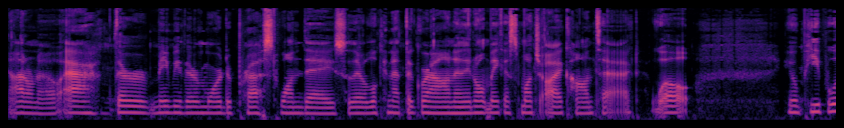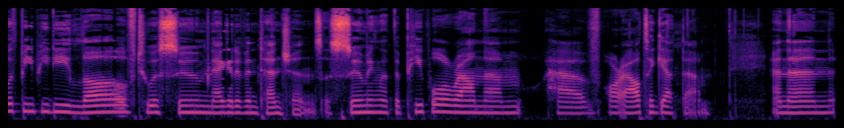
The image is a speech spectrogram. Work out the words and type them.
I don't know, act they're maybe they're more depressed one day, so they're looking at the ground and they don't make as much eye contact. Well, you know, people with BPD love to assume negative intentions, assuming that the people around them have are out to get them. And then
